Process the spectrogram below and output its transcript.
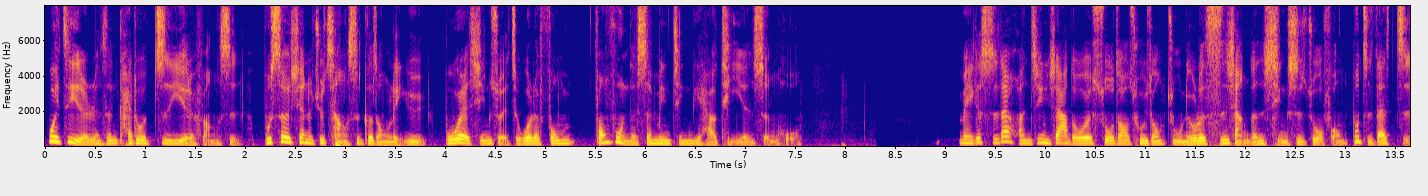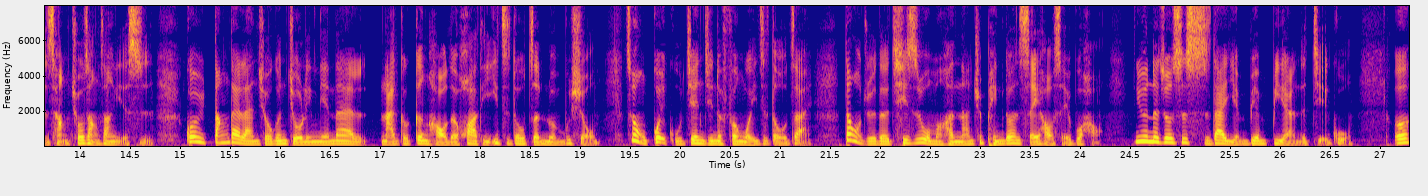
为自己的人生开拓置业的方式，不设限的去尝试各种领域，不为了薪水，只为了丰丰富你的生命经历，还有体验生活。每个时代环境下都会塑造出一种主流的思想跟行事作风，不止在职场、球场上也是。关于当代篮球跟九零年代哪个更好的话题，一直都争论不休。这种贵古见今的氛围一直都在。但我觉得，其实我们很难去评断谁好谁不好，因为那就是时代演变必然的结果。而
